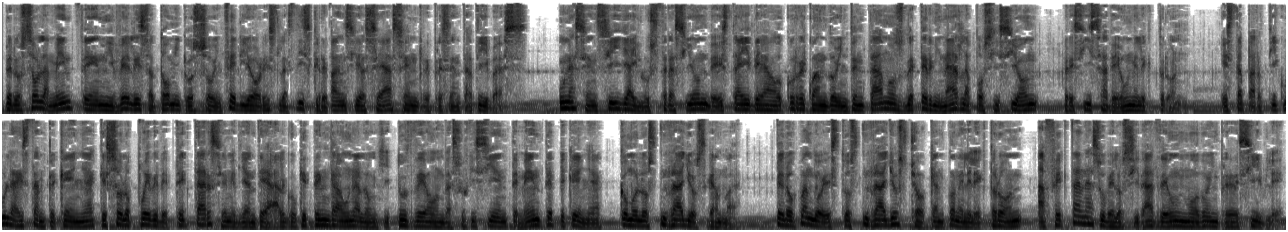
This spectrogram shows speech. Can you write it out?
pero solamente en niveles atómicos o inferiores las discrepancias se hacen representativas. Una sencilla ilustración de esta idea ocurre cuando intentamos determinar la posición precisa de un electrón. Esta partícula es tan pequeña que solo puede detectarse mediante algo que tenga una longitud de onda suficientemente pequeña, como los rayos gamma. Pero cuando estos rayos chocan con el electrón, afectan a su velocidad de un modo impredecible.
